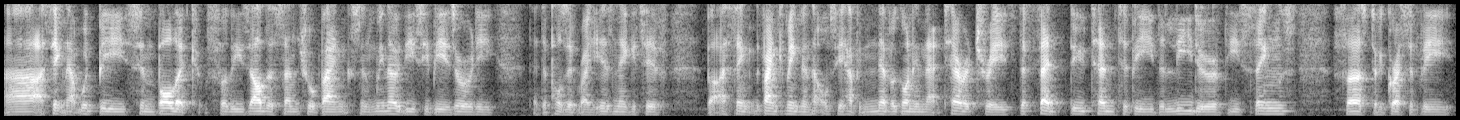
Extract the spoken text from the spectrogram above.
uh, I think that would be symbolic for these other central banks. And we know the ECB is already their deposit rate is negative, but I think the Bank of England, obviously having never gone in that territory, the Fed do tend to be the leader of these things first to aggressively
